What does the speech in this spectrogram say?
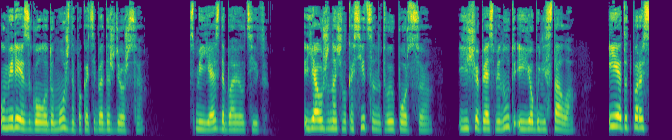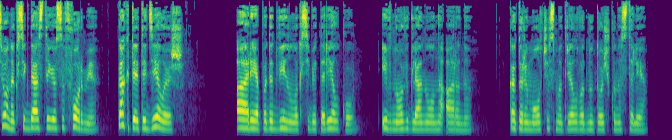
«Умереть с голоду можно, пока тебя дождешься», — смеясь добавил Тит. «Я уже начал коситься на твою порцию. Еще пять минут, и ее бы не стало. И этот поросенок всегда остается в форме. Как ты это делаешь?» Ария пододвинула к себе тарелку и вновь глянула на Аарона, который молча смотрел в одну точку на столе,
